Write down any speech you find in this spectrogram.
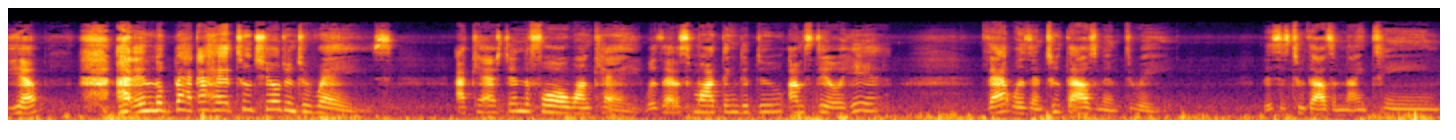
yep. I didn't look back. I had two children to raise. I cashed in the 401k. Was that a smart thing to do? I'm still here. That was in 2003. This is 2019.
